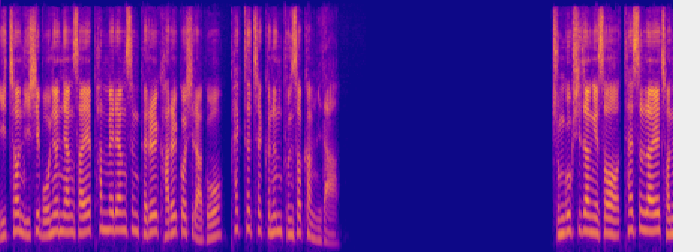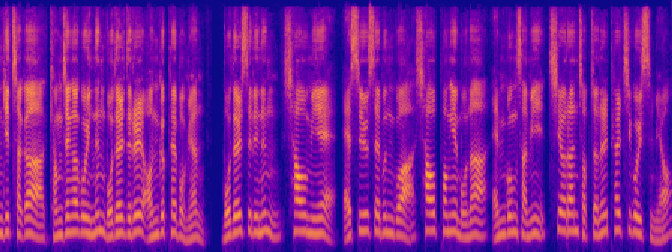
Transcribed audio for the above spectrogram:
2025년 양사의 판매량 승패를 가를 것이라고 팩트체크는 분석합니다. 중국 시장에서 테슬라의 전기차가 경쟁하고 있는 모델들을 언급해보면 모델 3는 샤오미의 SU7과 샤오펑의 모나 M03이 치열한 접전을 펼치고 있으며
